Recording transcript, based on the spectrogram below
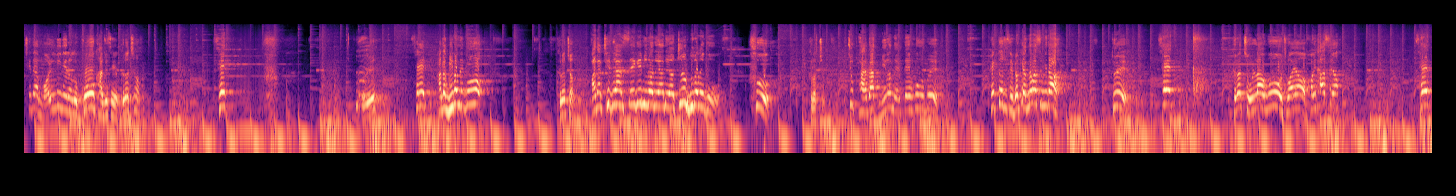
최대한 멀리 내려놓고 가주세요. 그렇죠. 셋. 둘. 셋. 바닥 밀어내고. 그렇죠. 바닥 최대한 세게 밀어내야 돼요. 쭉 밀어내고. 후. 그렇죠. 쭉 바닥 밀어낼 때 호흡을 뱉어주세요. 몇 개 안 남았습니다. 둘, 셋. 그렇지. 올라오고. 좋아요. 거의 다 왔어요. 셋.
